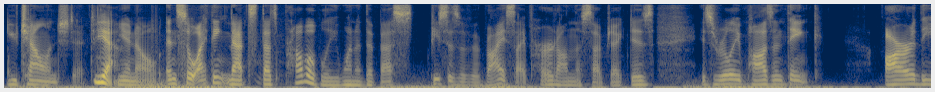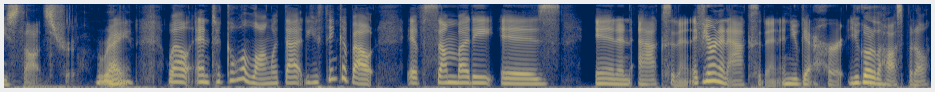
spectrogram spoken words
you challenged it. Yeah. You know. And so I think that's that's probably one of the best pieces of advice I've heard on the subject is is really pause and think are these thoughts true? Right. Well, and to go along with that, you think about if somebody is in an accident. If you're in an accident and you get hurt, you go to the hospital,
